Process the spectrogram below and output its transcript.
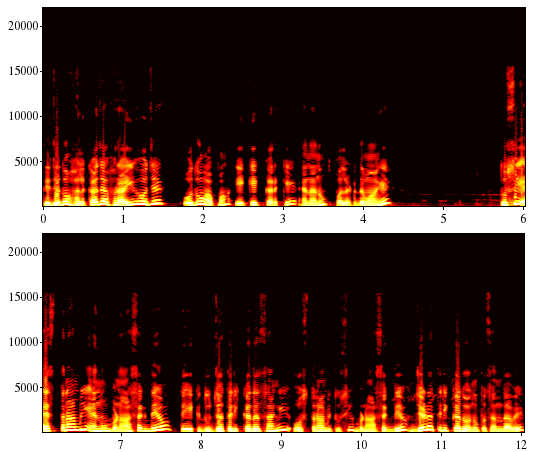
ਤੇ ਜਦੋਂ ਹਲਕਾ ਜਿਹਾ ਫਰਾਈ ਹੋ ਜੇ, ਉਦੋਂ ਆਪਾਂ ਇੱਕ ਇੱਕ ਕਰਕੇ ਇਹਨਾਂ ਨੂੰ ਪਲਟ ਦੇਵਾਂਗੇ। ਤੁਸੀਂ ਇਸ ਤਰ੍ਹਾਂ ਵੀ ਇਹਨੂੰ ਬਣਾ ਸਕਦੇ ਹੋ ਤੇ ਇੱਕ ਦੂਜਾ ਤਰੀਕਾ ਦੱਸਾਂਗੀ, ਉਸ ਤਰ੍ਹਾਂ ਵੀ ਤੁਸੀਂ ਬਣਾ ਸਕਦੇ ਹੋ। ਜਿਹੜਾ ਤਰੀਕਾ ਤੁਹਾਨੂੰ ਪਸੰਦ ਆਵੇ,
